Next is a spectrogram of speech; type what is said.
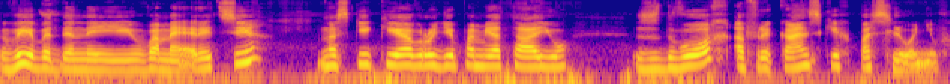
виведений в Америці, наскільки я вроді пам'ятаю, з двох африканських пасльонів.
